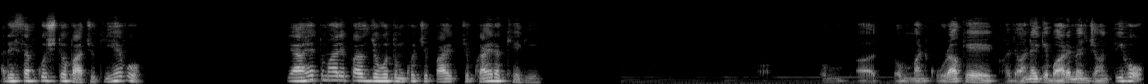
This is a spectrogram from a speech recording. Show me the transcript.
अरे सब कुछ तो पा चुकी है वो। क्या है तुम्हारे पास जो वो तुमको चिपकाए चिपकाए रखेगी? तुम तुम मनकूरा के खजाने के बारे में जानती हो?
